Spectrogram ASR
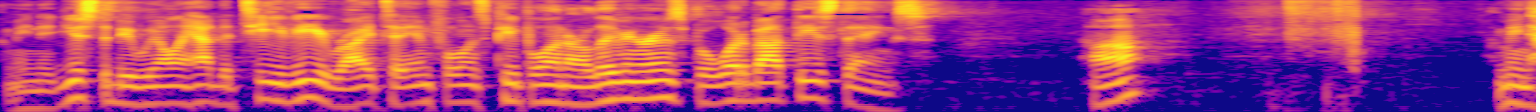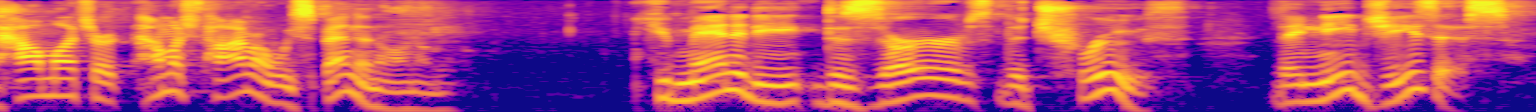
I mean, it used to be we only had the TV, right, to influence people in our living rooms, but what about these things? Huh? I mean, how much, are, how much time are we spending on them? Humanity deserves the truth. They need Jesus.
